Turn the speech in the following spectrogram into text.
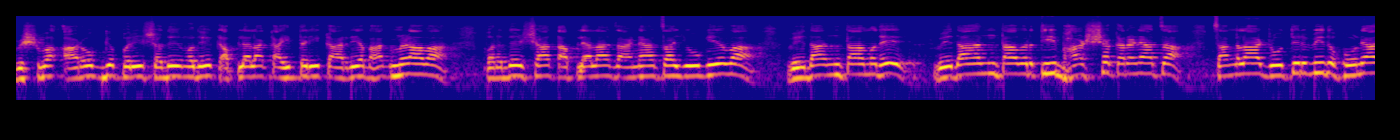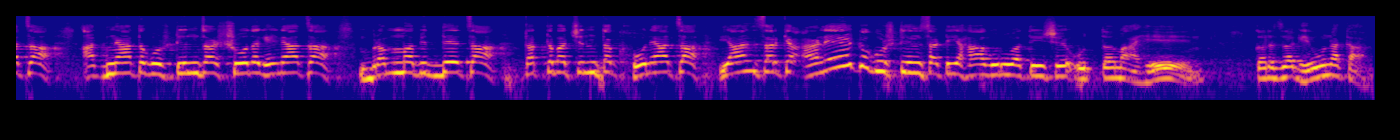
विश्व आरोग्य परिषदेमध्ये आपल्याला काहीतरी कार्यभाग मिळावा परदेशात आपल्याला जाण्याचा योग येवा वेदांतामध्ये वेदांतावरती भाष्य करण्याचा चांगला ज्योतिर्विद होण्याचा अज्ञात गोष्टींचा शोध घेण्याचा ब्रह्मविद्येचा तत्वचिंतक होण्याचा यांसारख्या अनेक गोष्टींसाठी हा गुरु अतिशय उत्तम आहे. कर्ज घेऊ नका.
